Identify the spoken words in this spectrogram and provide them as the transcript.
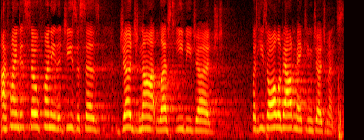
I find it so funny that Jesus says, Judge not, lest ye be judged. But he's all about making judgments.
